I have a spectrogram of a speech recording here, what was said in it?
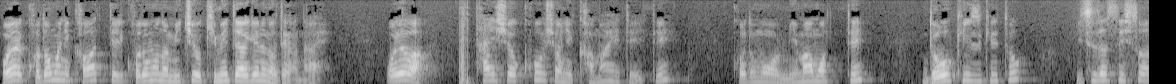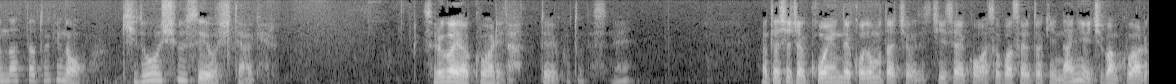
親子供に代わって子供の道を決めてあげるのではない。親は対象交渉に構えていて子供を見守って動機づけと逸脱しそうになった時の軌道修正をしてあげる。それが役割だということですね。私たちは公園で子供たちを小さい子を遊ばせる時に何を一番配る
